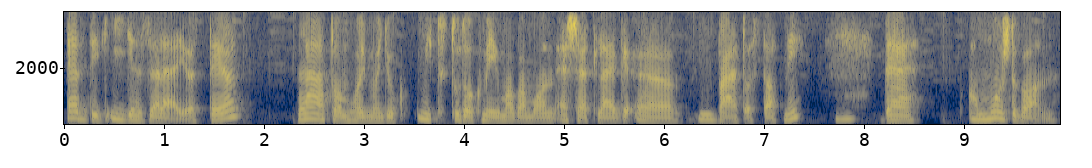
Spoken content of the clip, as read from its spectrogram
eddig így ezzel eljöttél, látom, hogy mondjuk mit tudok még magamon esetleg ö, változtatni, mhm. de a mostban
